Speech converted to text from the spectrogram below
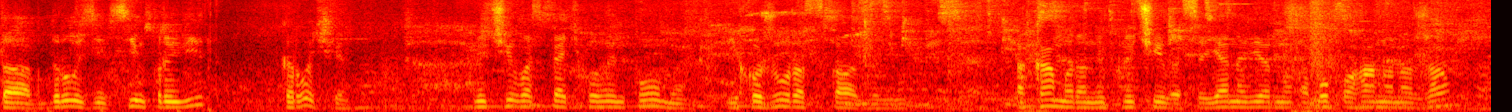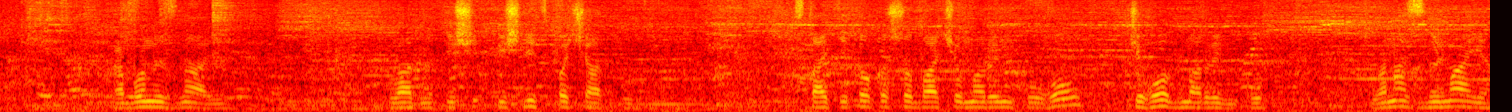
Так, друзі, всім привіт. Коротше, включив вас 5 хвилин тому і хожу розказую. А камера не включилася. Я, мабуть, або погано нажав, або не знаю. Ладно, піш- пішліть спочатку. Кстати, тільки що бачив Маринку Гол, чи Голд Маринку. Вона знімає,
